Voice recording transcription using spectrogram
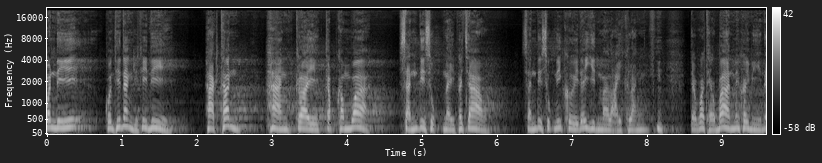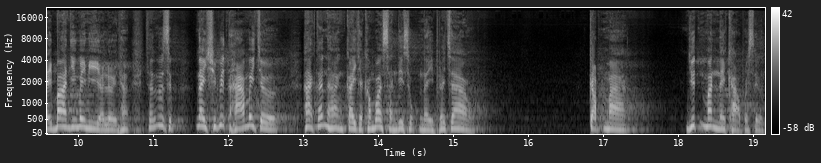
วันนี้คนที่นั่งอยู่ที่นี่ หากท่านห่างไกลกับคำว่าสันติสุขในพระเจ้า สันติสุขนี้เคยได้ยินมาหลายครั้ง แต่ว่าแถวบ้านไม่ค่อยมีในบ้านยิ่งไม่มีเลยนะฉันรู้สึกในชีวิตหาไม่เจอ หากท่านห่างไกลจากคำว่าสันติสุขในพระเจ้า กลับมายึดมั่นในข่าวประเสริฐ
